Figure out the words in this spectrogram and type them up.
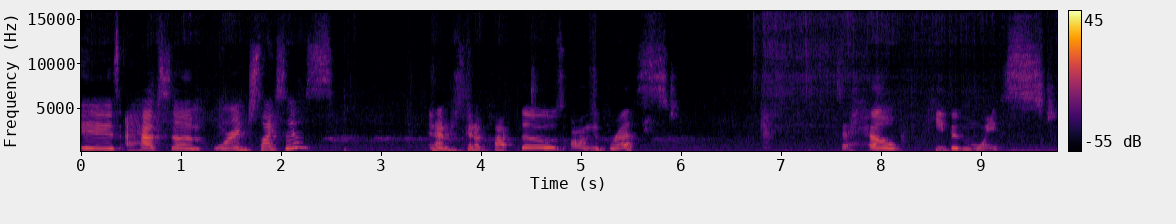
is I have some orange slices and I'm just to pop those on the breast to help keep it moist.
